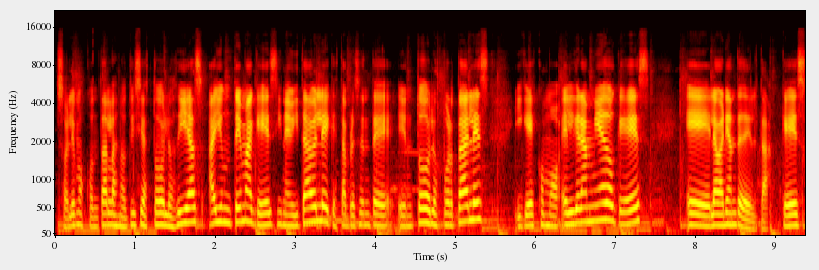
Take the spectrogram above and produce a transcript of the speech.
solemos contar las noticias todos los días, hay un tema que es inevitable, que está presente en todos los portales y que es como el gran miedo que es eh, la variante Delta, que es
